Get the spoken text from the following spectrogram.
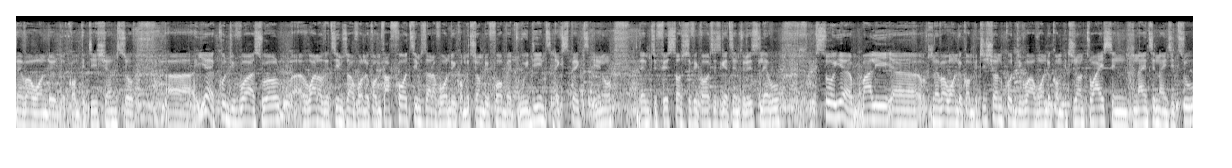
never won the, the competition. So, uh, yeah, Cote d'Ivoire as well, uh, one of the teams that have won the competition. Four teams that have won the competition before, but we didn't expect, you know, them to face such difficulties getting to this level. So, yeah, Mali uh, never won the competition. Cote d'Ivoire won the competition twice in 1992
